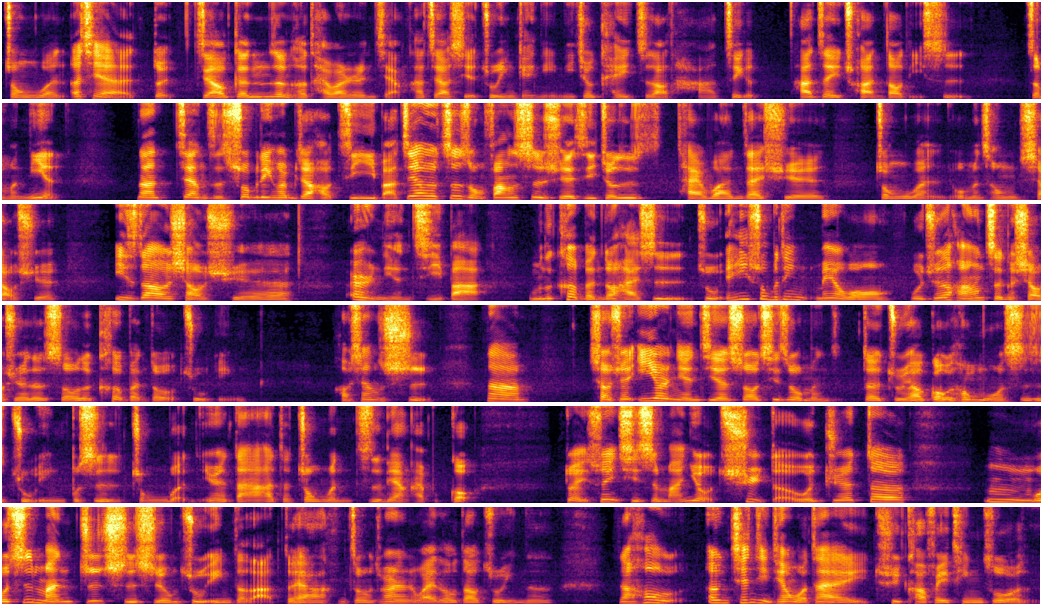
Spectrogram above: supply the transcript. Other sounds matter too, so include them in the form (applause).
中文，而且对，只要跟任何台湾人讲，他只要写注音给你，你就可以知道他这个他这一串到底是怎么念。那这样子说不定会比较好记忆吧。这样这种方式学习，就是台湾在学中文，我们从小学一直到小学二年级吧。我们的课本都还是注，诶，说不定没有哦。我觉得好像整个小学的时候的课本都有注音，好像是。那小学一二年级的时候，其实我们的主要沟通模式是注音，不是中文，因为大家的中文字量还不够。对，所以其实蛮有趣的。我觉得，嗯，我是蛮支持使用注音的啦。对啊，怎么突然歪楼到注音呢？然后，嗯，前几天我在去咖啡厅做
